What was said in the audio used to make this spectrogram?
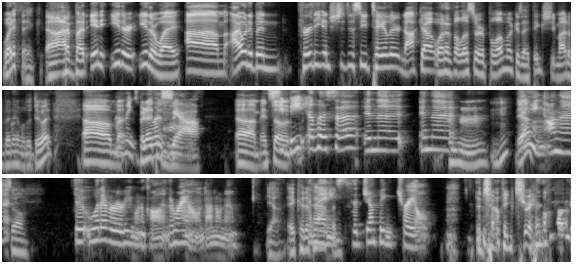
what do you think? Uh, but in either either way, um, I would have been pretty interested to see Taylor knock out one of Alyssa or Paloma because I think she might have been able to do it. Um, I think but at this, yeah. um, and so she beat Alyssa in the in the Mhm. Mhm, yeah. thing on the, So the whatever you want to call it, the round. I don't know. yeah, it could The have happened. maze, the jumping trail. The jumping trail, what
